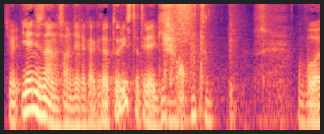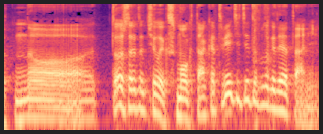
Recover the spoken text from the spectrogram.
Теперь, я не знаю, на самом деле, как этот турист отреагировал потом. Вот. Но то, что этот человек смог так ответить, это благодаря Тане.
